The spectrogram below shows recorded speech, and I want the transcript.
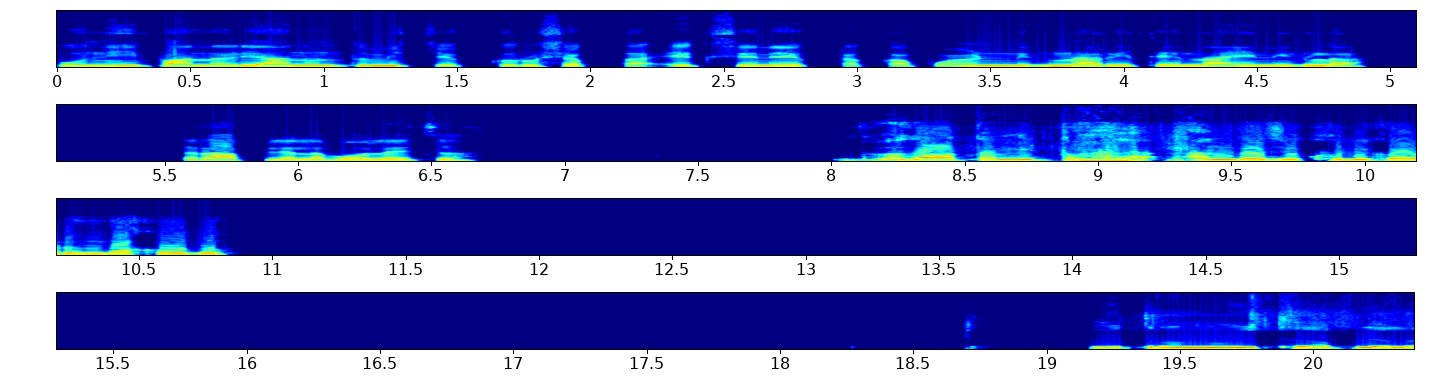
कोणीही पानळी आणून तुम्ही चेक करू शकता. एकशे एक टक्का पॉईंट निघणार इथे. नाही निघला तर आपल्याला बोलायचं. बघा आता मी तुम्हाला अंदाजे खोली काढून दाखवतो. मित्रांनो इथं आपल्याला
